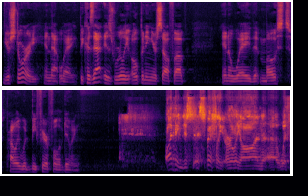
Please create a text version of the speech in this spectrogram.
your story in that way because that is really opening yourself up in a way that most probably would be fearful of doing. Well, I think just especially early on uh, with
